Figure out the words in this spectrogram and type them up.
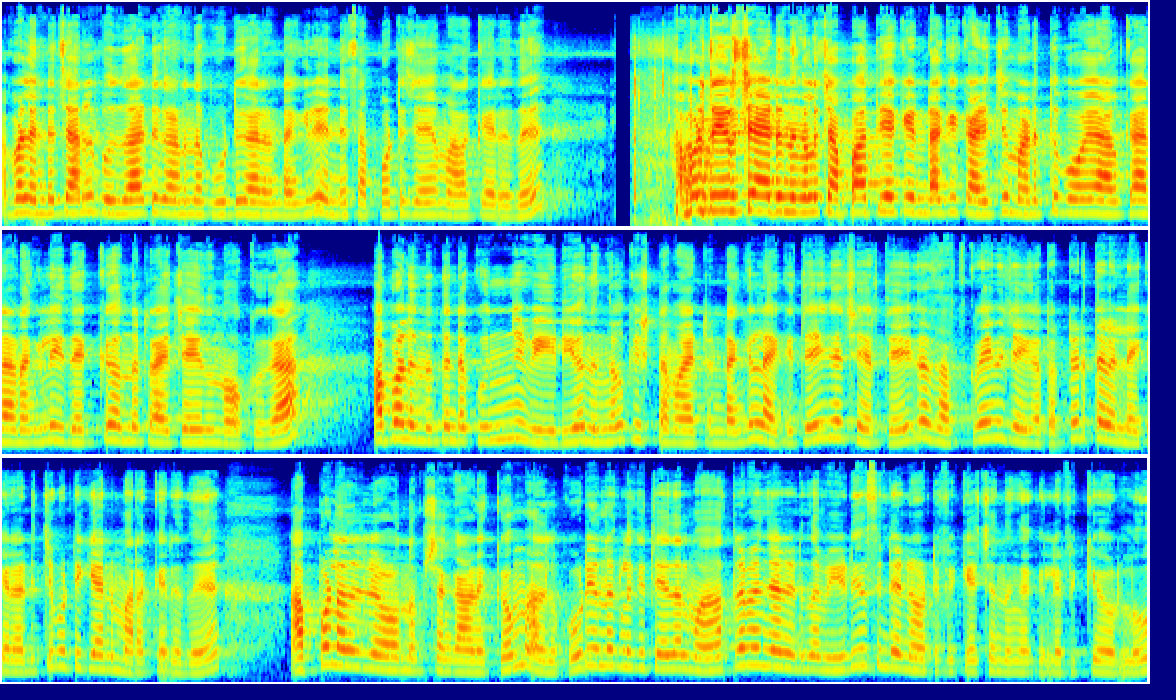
അപ്പോൾ എന്റെ ചാനൽ പുതുതായിട്ട് കാണുന്ന കൂട്ടുകാരുണ്ടെങ്കിൽ എന്നെ സപ്പോർട്ട് ചെയ്യാൻ മറക്കരുത്. അപ്പോൾ തീർച്ചയായിട്ടും നിങ്ങൾ ചപ്പാത്തിയൊക്കെ ഉണ്ടാക്കി കഴിച്ച് മടുത്തു പോയ ആൾക്കാരാണെങ്കിൽ ഇതൊക്കെ ഒന്ന് ട്രൈ ചെയ്ത് നോക്കുക. അപ്പോൾ ഇന്നത്തെ കുഞ്ഞ് വീഡിയോ നിങ്ങൾക്ക് ഇഷ്ടമായിട്ടുണ്ടെങ്കിൽ ലൈക്ക് ചെയ്യുക ഷെയർ ചെയ്യുക സബ്സ്ക്രൈബ് ചെയ്യുക തൊട്ടടുത്ത വെള്ളൈക്കൻ അടിച്ചു പൊട്ടിക്കാനും മറക്കരുത്. അപ്പോൾ അതിൽ ഓൺ ഓപ്ഷൻ കാണിക്കും. അതിൽ കൂടി ഒന്ന് ക്ലിക്ക് ചെയ്താൽ മാത്രമേ ഞാൻ ഇടുന്ന വീഡിയോസിന്റെ നോട്ടിഫിക്കേഷൻ നിങ്ങൾക്ക് ലഭിക്കുകയുള്ളൂ.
